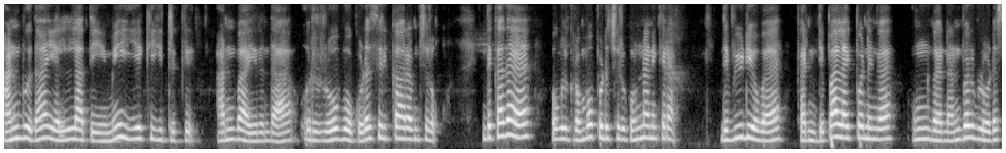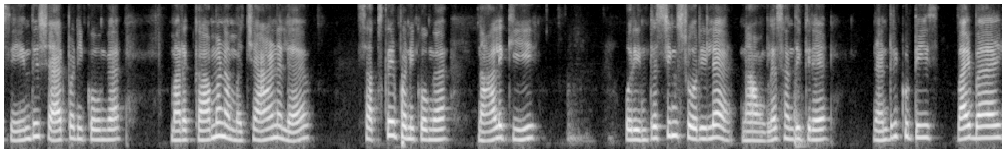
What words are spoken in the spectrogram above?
அன்பு தான் எல்லாத்தையுமே இயக்கிக்கிட்டு இருக்கு. அன்பா இருந்தா ஒரு ரோபோ கூட சிரிக்க ஆரம்பிச்சிடும் இந்த கதை உங்களுக்கு ரொம்ப பிடிச்சிருக்கும்னு நினைக்கிறேன். இந்த வீடியோவை கண்டிப்பாக லைக் பண்ணுங்க. உங்கள் நண்பர்களோட சேர்ந்து ஷேர் பண்ணிக்கோங்க. மறக்காமல் நம்ம சேனலை சப்ஸ்கிரைப் பண்ணிக்கோங்க. நாளைக்கு ஒரு இன்ட்ரெஸ்டிங் ஸ்டோரியில் நான் உங்களை சந்திக்கிறேன். நன்றி குட்டீஸ். பாய் பாய்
